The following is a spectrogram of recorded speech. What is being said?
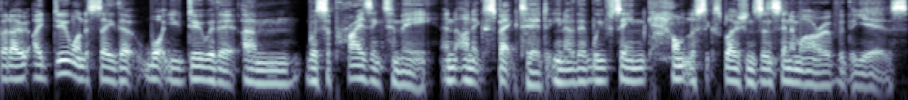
But I, I do want to say that what you do with it um, was surprising to me and unexpected. You know, that we've seen countless explosions in cinema over the years,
